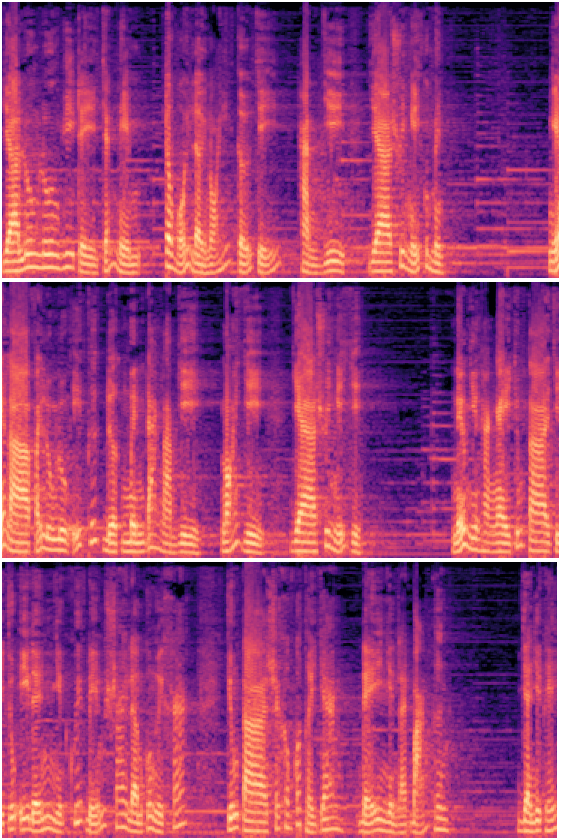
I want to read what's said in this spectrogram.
và luôn luôn duy trì chánh niệm Trong mỗi lời nói, cử chỉ, hành vi và suy nghĩ của mình Nghĩa là phải luôn luôn ý thức được mình đang làm gì, nói gì và suy nghĩ gì nếu như hàng ngày chúng ta chỉ chú ý đến những khuyết điểm sai lầm của người khác, chúng ta sẽ không có thời gian để nhìn lại bản thân. Và như thế,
